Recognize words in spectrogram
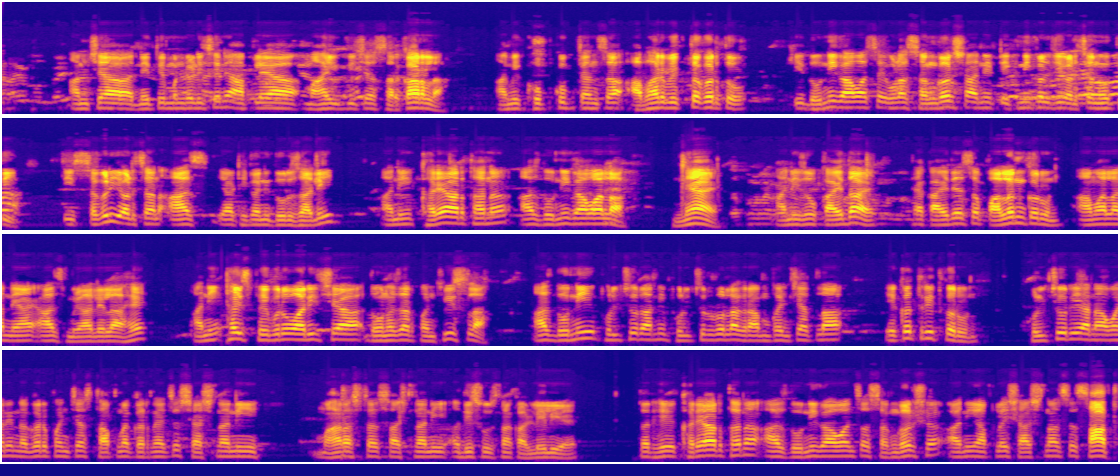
आमच्या नेतेमंडळीचे आणि आपल्या महायुतीच्या सरकारला आम्ही खूप खूप त्यांचा आभार व्यक्त करतो की दोन्ही गावाचा एवढा संघर्ष आणि टेक्निकल जी अडचण होती ती सगळी अडचण आज या ठिकाणी दूर झाली आणि खऱ्या अर्थानं आज दोन्ही गावाला न्याय आणि जो कायदा आहे त्या कायद्याचं पालन करून आम्हाला न्याय आज मिळालेला आहे. आणि अठ्ठावीस फेब्रुवारीच्या दोन हजार पंचवीसला आज दोन्ही फुलचूर आणि फुलचुरोला ग्रामपंचायतला एकत्रित करून फुलचूर या नावाने नगरपंचायत स्थापना करण्याचं शासनाने महाराष्ट्र शासनाने अधिसूचना काढलेली आहे. तर हे खऱ्या अर्थानं आज दोन्ही गावांचा संघर्ष आणि आपल्या शासनाचं साथ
